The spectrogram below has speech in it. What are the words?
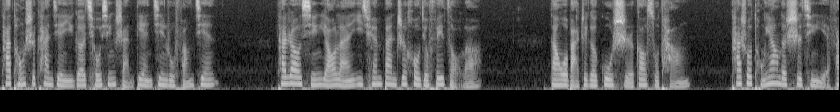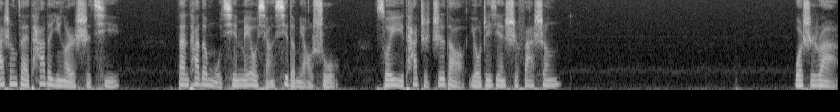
她同时看见一个球形闪电进入房间，他绕行摇篮一圈半之后就飞走了。当我把这个故事告诉唐，他说同样的事情也发生在他的婴儿时期，但他的母亲没有详细的描述，所以他只知道有这件事发生。我是 Ra，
